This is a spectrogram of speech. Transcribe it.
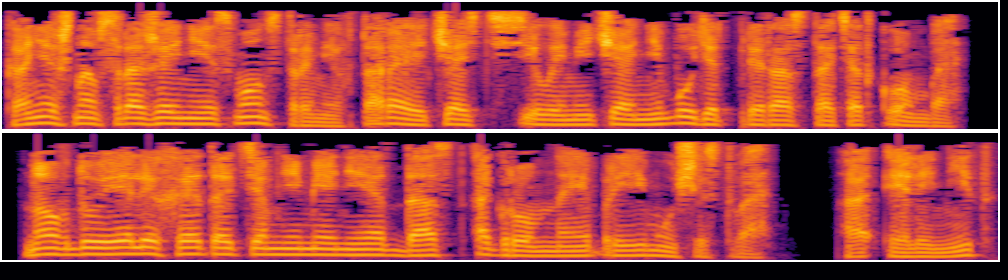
Конечно, в сражении с монстрами вторая часть силы меча не будет прирастать от комбо, но в дуэлях это, тем не менее, даст огромное преимущество. А Эленит?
